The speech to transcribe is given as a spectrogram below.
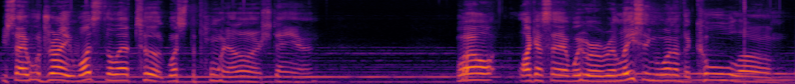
You say, well, Dre, what's the left hook? What's the point? I don't understand. Well, like I said, we were releasing one of the cool um,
